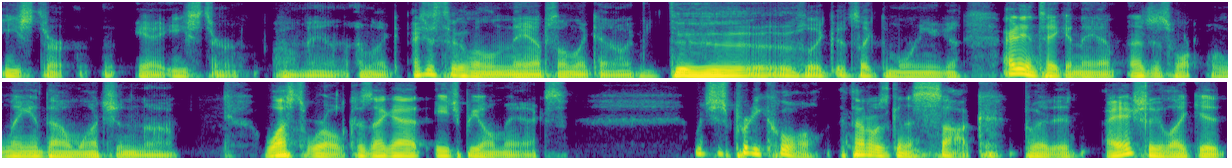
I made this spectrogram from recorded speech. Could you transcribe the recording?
Eastern. Yeah, Eastern. Oh man, I'm like, I just took a little nap, so I'm like, kind of like, it's like it's like the morning again. I didn't take a nap. I was just laying down watching uh, Westworld because I got HBO Max, which is pretty cool. I thought it was gonna suck, but it, I actually like it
